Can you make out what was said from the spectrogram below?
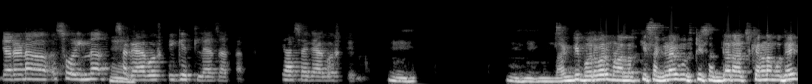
कारण सोयीनं. सगळ्या गोष्टी घेतल्या जातात. त्या सगळ्या गोष्टींमध्ये. अगदी बरोबर म्हणालात की सगळ्या गोष्टी सध्या राजकारणामध्ये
